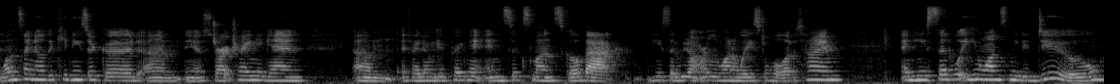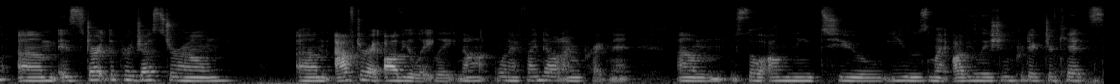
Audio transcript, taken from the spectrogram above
once I know the kidneys are good, um, you know, start trying again. Um, if I don't get pregnant in six months, go back. He said we don't really want to waste a whole lot of time. And he said what he wants me to do um, is start the progesterone um, after I ovulate, not when I find out I'm pregnant. Um, so I'll need to use my ovulation predictor kits.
